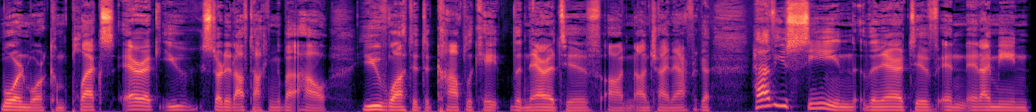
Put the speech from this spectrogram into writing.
more and more complex. Eric, you started off talking about how you've wanted to complicate the narrative on, on China Africa. Have you seen the narrative, and, and I mean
